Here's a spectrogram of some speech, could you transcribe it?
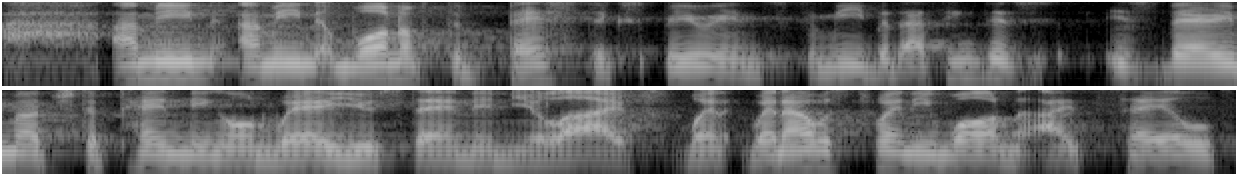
I mean, I mean, one of the best experience for me, but I think this is very much depending on where you stand in your life. When when I was 21, I sailed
